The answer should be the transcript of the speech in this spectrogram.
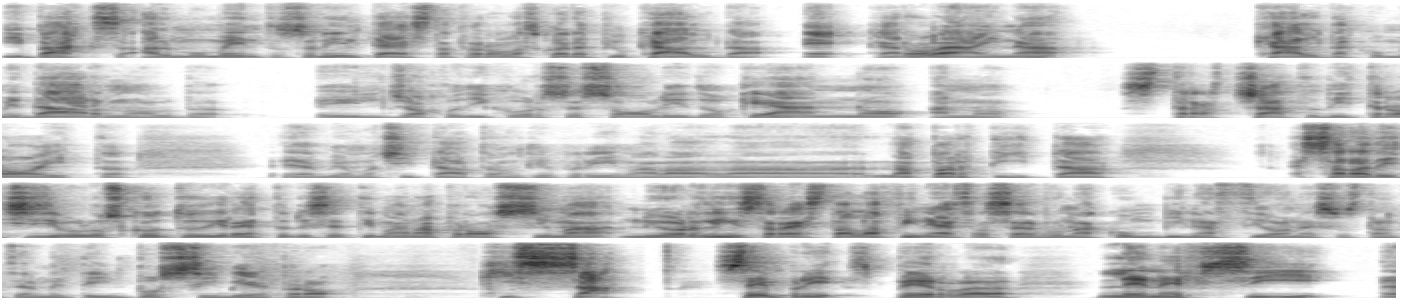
i Bucks al momento sono in testa però la squadra più calda è Carolina calda come Darnold e il gioco di corse solido che hanno hanno stracciato Detroit e abbiamo citato anche prima la, la, la partita. Sarà decisivo lo sconto diretto di settimana prossima. New Orleans resta alla finestra, serve una combinazione sostanzialmente impossibile, però chissà. Sempre per l'NFC eh,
